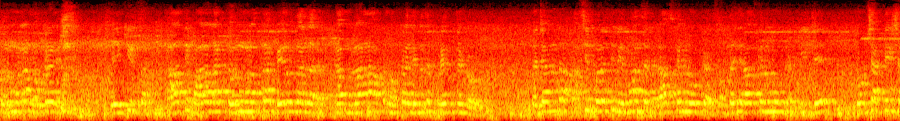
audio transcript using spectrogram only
तरुण मुला नोकऱ्या नाही एकवीस दहा ते बारा लाख तरुण मुलाचा बेरोजगार झाला. त्या मुलांना आपण नोकऱ्या देण्याचा प्रयत्न करू. त्याच्यानंतर अशी परिस्थिती निर्माण झाली. राजकारणी लोक आहेत स्वतःचे राजकारणी लोक आहेत. की जे दोनशे अठ्ठ्याऐंशी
